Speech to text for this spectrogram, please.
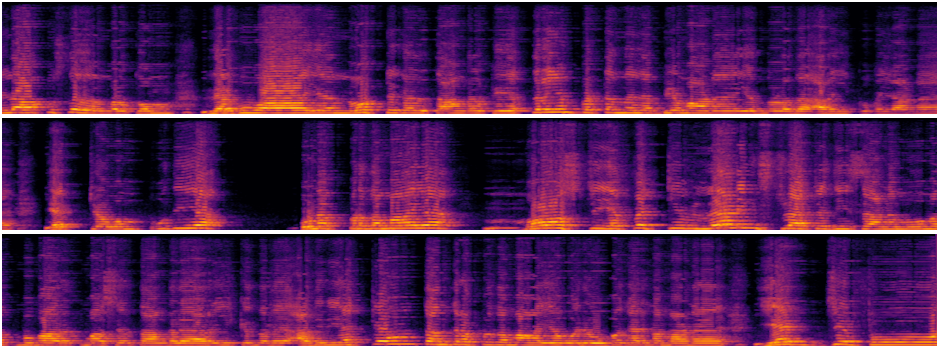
എല്ലാ പുസ്തകങ്ങൾക്കും ലഘുവായ നോട്ടുകൾ താങ്കൾക്ക് എത്രയും പെട്ടെന്ന് ലഭ്യമാണ് എന്നുള്ളത് അറിയിക്കുകയാണ്. ഏറ്റവും പുതിയ ഗുണപ്രദമായ മോസ്റ്റ് എഫക്റ്റീവ് ലേണിംഗ് സ്ട്രാറ്റജീസ് ആണ് മുഹമ്മദ് മുബാറക് മാസ്റ്റർ താങ്കളെ അറിയിക്കുന്നത്. അതിന് ഏറ്റവും തന്ത്രപ്രദമായ ഒരു ഉപകരണമാണ് edge for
